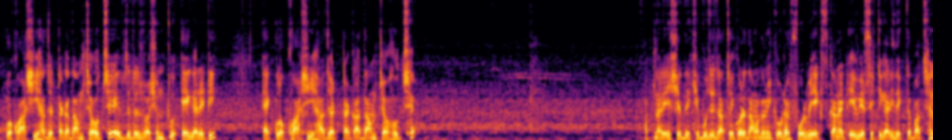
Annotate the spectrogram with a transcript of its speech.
এক লক্ষ আশি হাজার টাকা দাম চাওয়া হচ্ছে এফজেড ভার্সন টু এই গাড়িটি। এক লক্ষ আশি হাজার টাকা দাম চাওয়া হচ্ছে। আপনারা এসে দেখে বুঝে যাচাই করে দামাদামি করবেন। Four B X connect AVS একটি গাড়ি দেখতে পাচ্ছেন।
